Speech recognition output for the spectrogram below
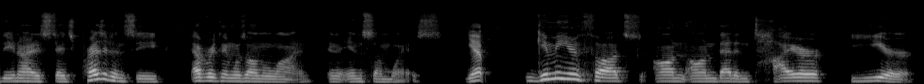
the United States presidency, everything was on the line in, in some ways. Yep give me your thoughts on on that entire year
